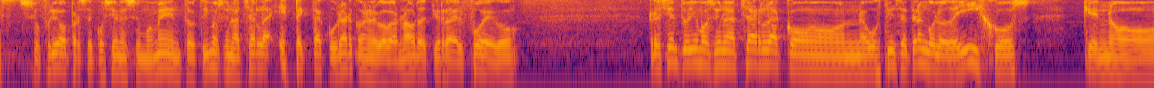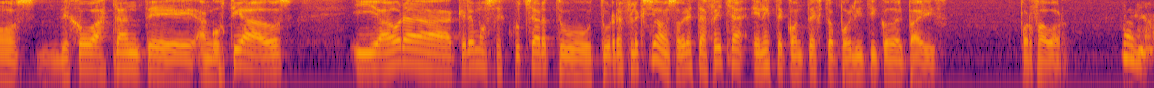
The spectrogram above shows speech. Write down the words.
sufrió persecución en su momento. Tuvimos una charla espectacular con el gobernador de Tierra del Fuego. Recién tuvimos una charla con Agustín Cetrángolo de Hijos, que nos dejó bastante angustiados. Y ahora queremos escuchar tu, tu reflexión sobre esta fecha en este contexto político del país. Por favor. Bueno,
